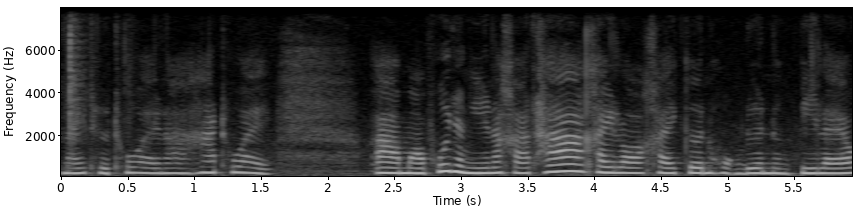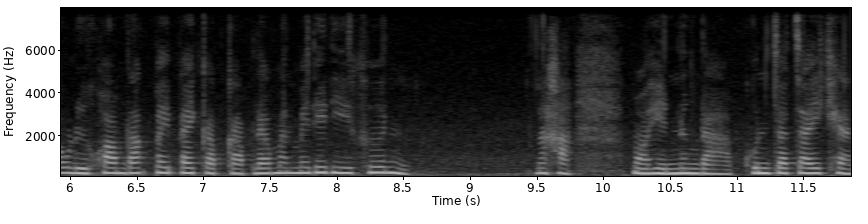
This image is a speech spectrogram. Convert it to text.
ไนท์ถือถ้วยนะคะห้าถ้วยอ่าหมอพูดอย่างนี้นะคะ ถ้าใครรอใครเกิน 6 เดือน 1 ปีแล้ว หรือความรักไปไปกลับกลับแล้วมันไม่ได้ดีขึ้นนะคะ หมอเห็นหนึ่งดาบ คุณจะใจแข็ง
